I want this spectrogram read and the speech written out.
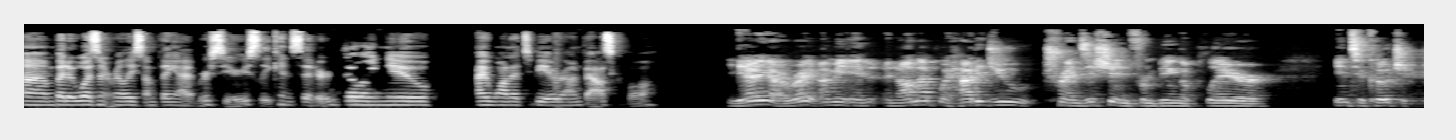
Um, but it wasn't really something I ever seriously considered, though I knew I wanted to be around basketball. Yeah, yeah, right. I mean, and, and on that point, how did you transition from being a player into coaching?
